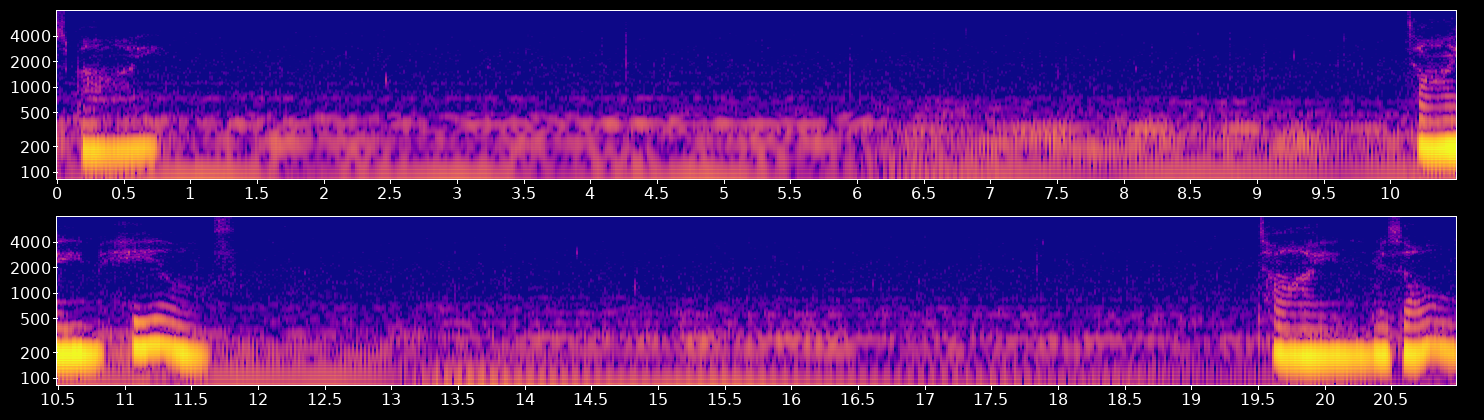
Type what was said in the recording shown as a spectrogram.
goes by. Time heals. Time resolves.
